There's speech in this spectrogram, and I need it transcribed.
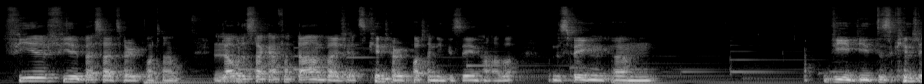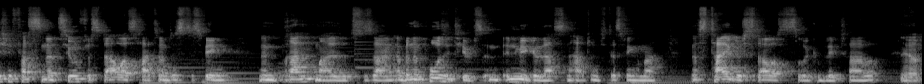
viel, viel besser als Harry Potter. Ich Mhm. glaube, das lag einfach daran, weil ich als Kind Harry Potter nie gesehen habe. Und deswegen ähm, die, die, diese kindliche Faszination für Star Wars hatte und das deswegen einen Brandmal sozusagen, aber ein positives in, in mir gelassen hat und ich deswegen immer nostalgisch Star Wars zurückgeblickt habe. Ja.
